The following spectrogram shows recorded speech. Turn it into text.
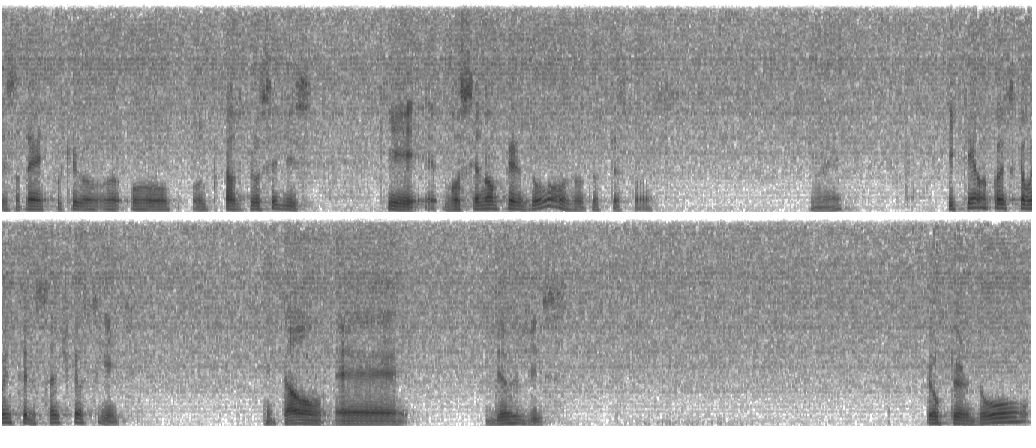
Exatamente porque, o, o- o- por causa do que você disse. Que você não perdoa as outras pessoas. Né? E tem uma coisa que é muito interessante que é o seguinte. Então, é, Deus diz, eu perdoo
